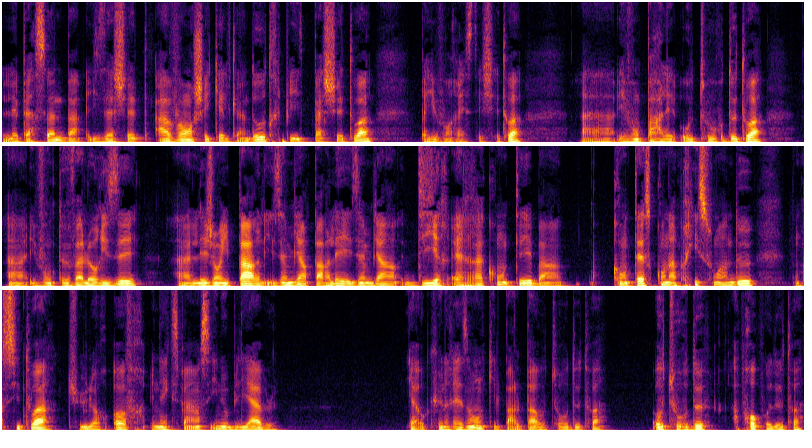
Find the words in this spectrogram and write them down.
les personnes, bah, ils achètent avant chez quelqu'un d'autre, puis ils passent chez toi, bah, ils vont rester chez toi. Euh, ils vont parler autour de toi. Ils vont te valoriser. Euh, les gens, ils parlent, ils aiment bien parler, ils aiment bien dire et raconter bah, quand est-ce qu'on a pris soin d'eux. Donc si toi, tu leur offres une expérience inoubliable, il n'y a aucune raison qu'ils ne parlent pas autour de toi, autour d'eux, à propos de toi.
